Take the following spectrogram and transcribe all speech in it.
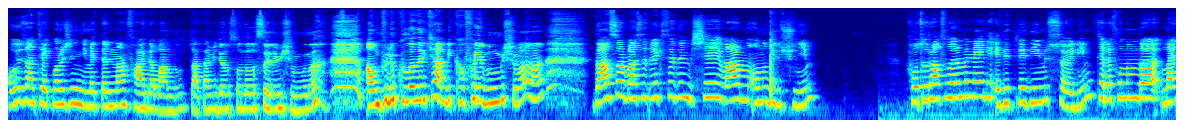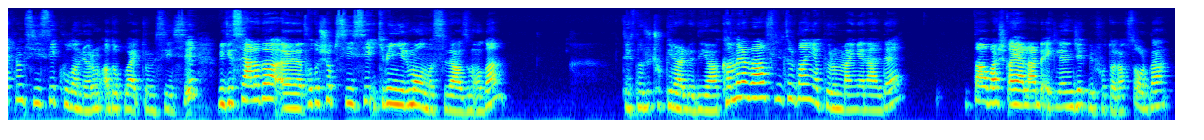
O yüzden teknolojinin nimetlerinden faydalandım. Zaten videonun sonunda da söylemişim bunu. Ampulü kullanırken bir kafayı bulmuşum ama. Daha sonra bahsetmek istediğim bir şey var mı onu bir düşüneyim. Fotoğraflarımı neyle editlediğimi söyleyeyim. Telefonumda Lightroom CC kullanıyorum. Adobe Lightroom CC. Bilgisayarda da e, Photoshop CC 2020 olması lazım o da. Teknoloji çok ilerledi ya. Kamera RAW filter'dan yapıyorum ben genelde. Daha başka ayarlarda eklenecek bir fotoğrafsa oradan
